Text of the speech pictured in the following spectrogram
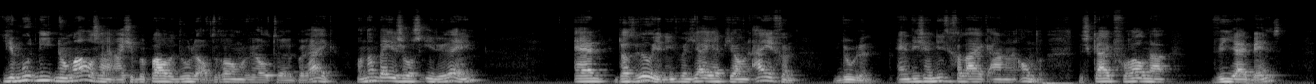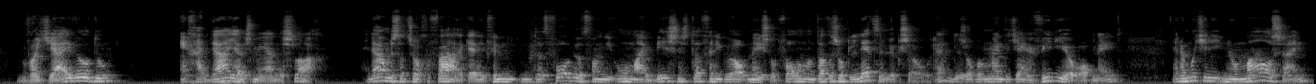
je moet niet normaal zijn als je bepaalde doelen of dromen wilt uh, bereiken. Want dan ben je zoals iedereen. En dat wil je niet, want jij hebt jouw eigen doelen. En die zijn niet gelijk aan een ander. Dus kijk vooral naar wie jij bent, wat jij wilt doen en ga daar juist mee aan de slag. En daarom is dat zo gevaarlijk. En ik vind dat voorbeeld van die online business, dat vind ik wel het meest opvallend, want dat is ook letterlijk zo. Hè? Dus op het moment dat jij een video opneemt, en dan moet je niet normaal zijn,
